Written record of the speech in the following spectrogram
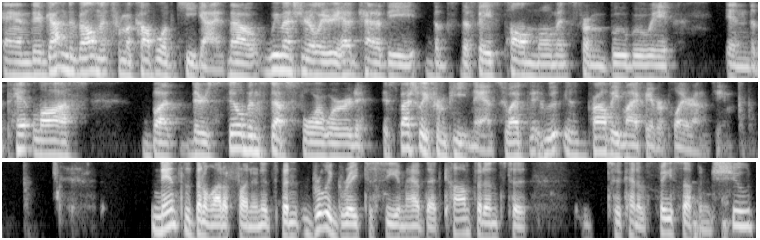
And they've gotten development from a couple of key guys. Now, we mentioned earlier you had kind of the the, the face palm moments from Boo Buie in the Pitt loss, but there's still been steps forward, especially from Pete Nance, who I who is probably my favorite player on the team. Nance has been a lot of fun, and it's been really great to see him have that confidence to to kind of face up and shoot,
